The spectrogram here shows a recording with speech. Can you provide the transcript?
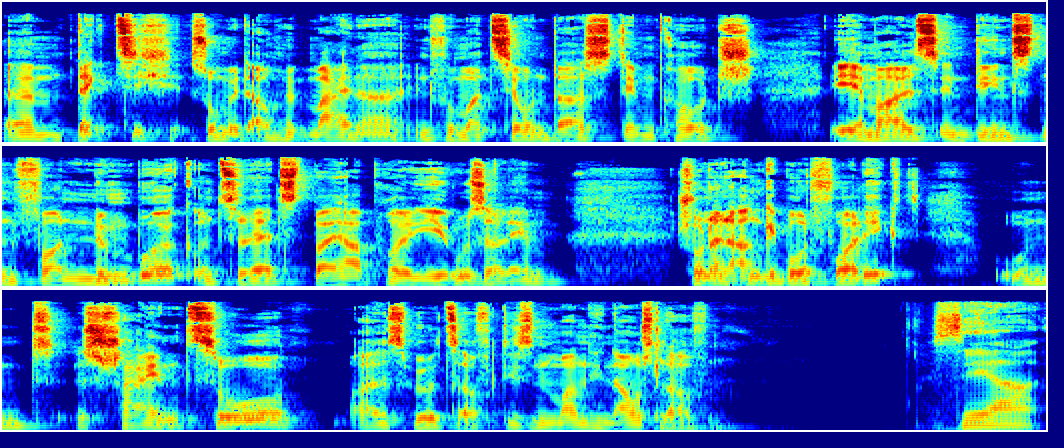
Ähm, deckt sich somit auch mit meiner Information, dass dem Coach ehemals in Diensten von Nürnberg und zuletzt bei Hapoel Jerusalem schon ein Angebot vorliegt und es scheint so, als würde es auf diesen Mann hinauslaufen. Sehr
